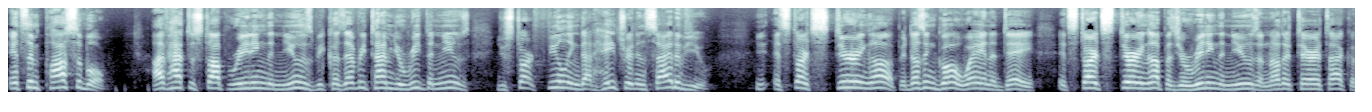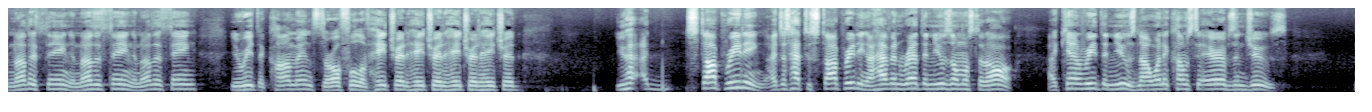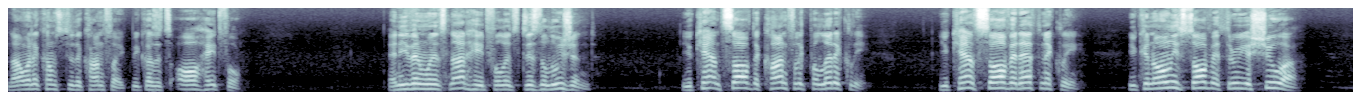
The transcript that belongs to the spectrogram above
It's impossible. I've had to stop reading the news because every time you read the news, you start feeling that hatred inside of you it starts stirring up. It doesn't go away in a day. It starts stirring up as you're reading the news, another terror attack, another thing, another thing, another thing. You read the comments, they're all full of hatred, hatred, hatred, hatred. You ha- stop reading. I just had to stop reading. I haven't read the news almost at all. I can't read the news, not when it comes to Arabs and Jews, not when it comes to the conflict, because it's all hateful. And even when it's not hateful, it's disillusioned. You can't solve the conflict politically. You can't solve it ethnically. You can only solve it through Yeshua.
